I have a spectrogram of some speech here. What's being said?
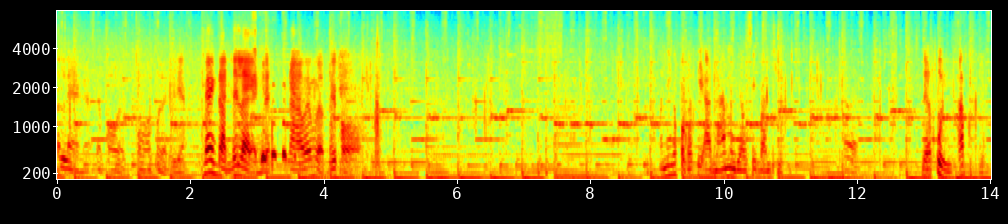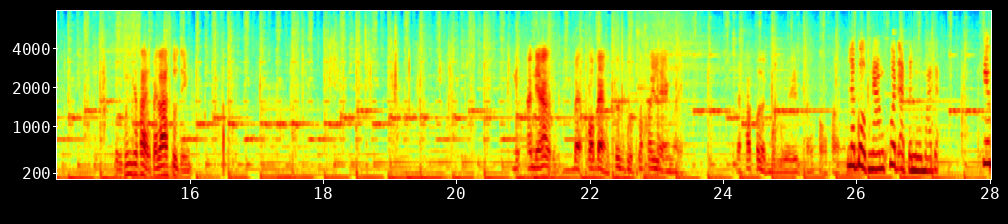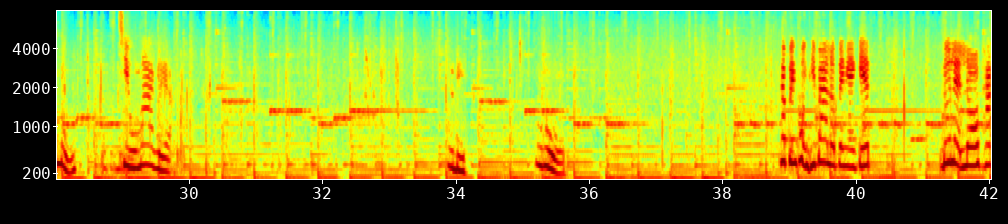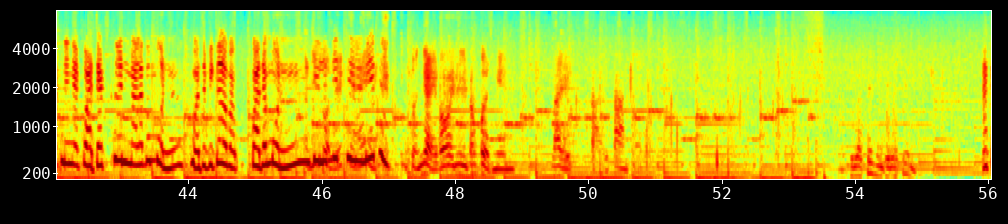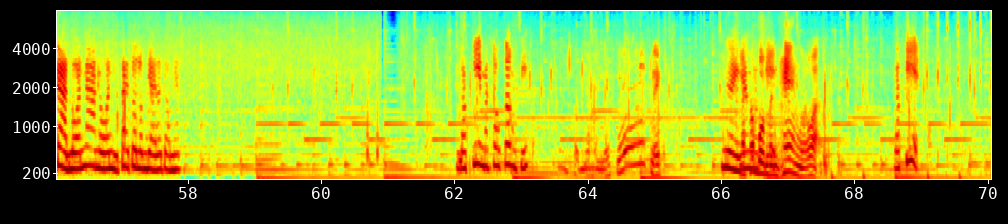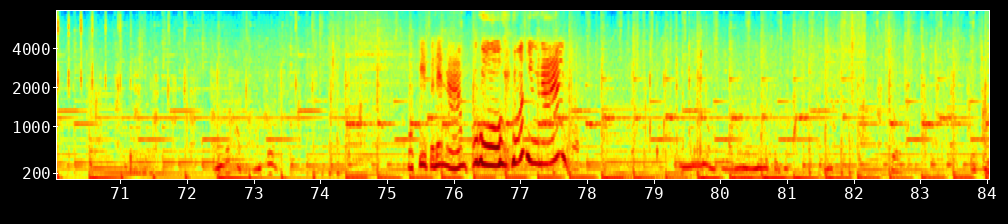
คนแรงนะแต่พอพอมาเปิดเนี่ยแม่งดันไม่แรงเลยน้ำแม่งแบบไม่พอ อันนี้ก็ปกติอาบน้ำมันเดียวสิบวันฉีด เหลือปุ๋ยครับเดี๋ยเพิ่งจะใส่ไปล่าสุดเองอันเนี้ยแบบพอแบ่งครึ่งปุ๊บก็ค่อยแรงหน่อยแต่ถ้าเปิดหมดเลยทั้งสองฝั่งระบบน้ำโคตรอัตโนมัติอะแค่หมุนชิลมากเลยอะดูดิโอ้โหถ้าเป็นของที่บ้านเราเป็นไงเกต ดูแหละรอพักนึงอะกว่าจะขึ้นมาแล้วก็หมุนหัวสปีกเกอร์แบบกว่าจะหมุนทีละนิดทีละนิดส่วนใหญ่เขาไอ้นี่ต้องเปิดเมนไล่สายต้านทีละเส้นทีละเส้นอากาศร้อนหน้านอนอยู่ใต้ต้นลำไยแล้วตอนเนี้ยล็อกกี้มาเข้ากล้องสิส่วนนี้มันเล็กเล็กเล็กเหนื่อยแล้ยัวงข้างบนล็มันแห้งแล้วอะ ล็อกกี้ีไปเล่นน้ำโอ้โหหิวน้ำ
